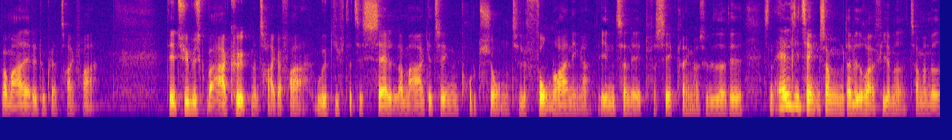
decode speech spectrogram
hvor meget af det du kan trække fra. Det er typisk varekøb, man trækker fra. Udgifter til salg og marketing, produktion, telefonregninger, internet, forsikring osv. Det er sådan alle de ting, som der vedrører firmaet, tager man med.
